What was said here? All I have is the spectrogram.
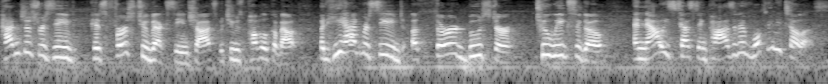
hadn't just received his first two vaccine shots, which he was public about, but he had received a third booster two weeks ago, and now he's testing positive. What can you tell us?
